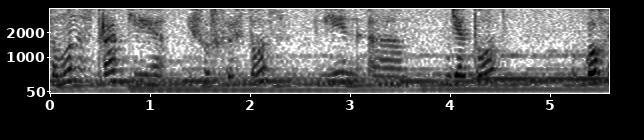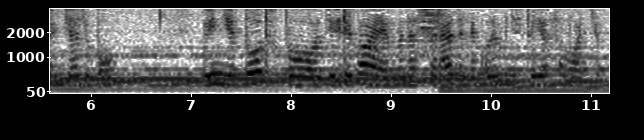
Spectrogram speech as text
Тому насправді Ісус Христос Він е, є тот, у кого ім'я любов. Він є тот, хто зігріває мене зсередини, коли мені стає самотньо.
